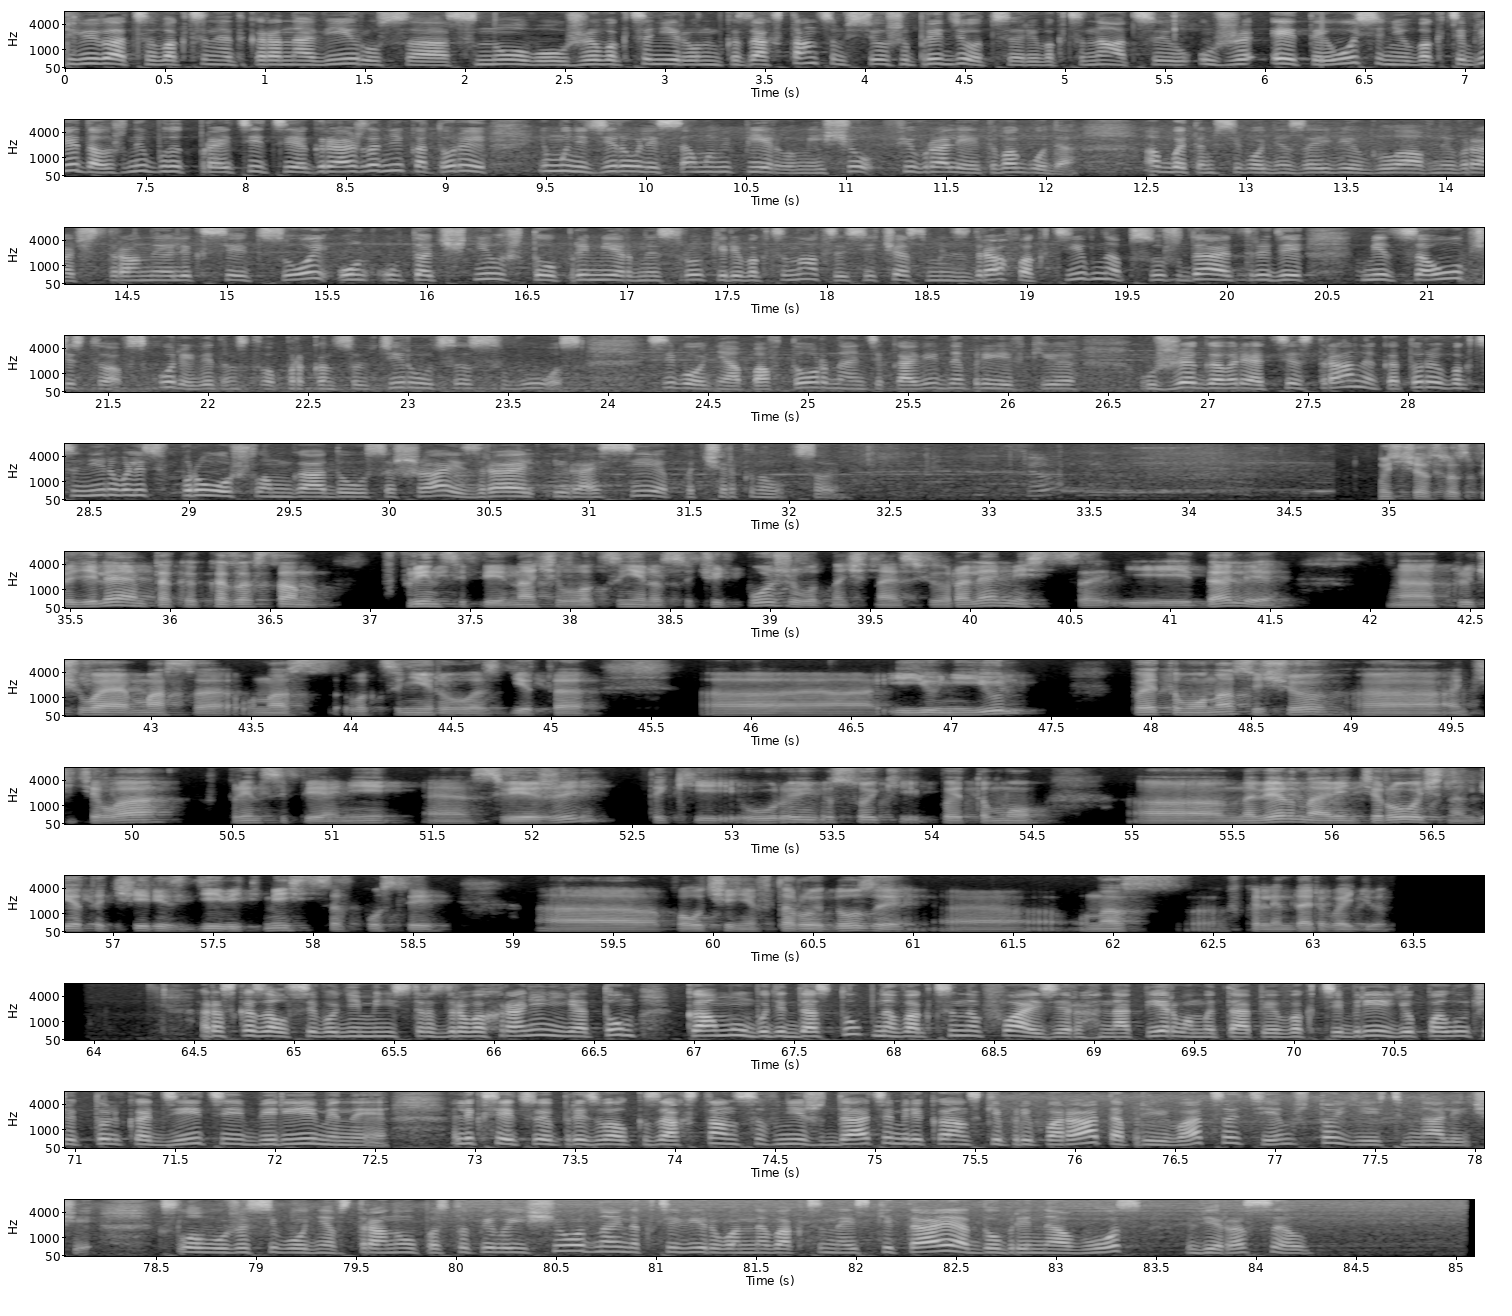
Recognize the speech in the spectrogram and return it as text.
Прививаться вакциной от коронавируса снова уже вакцинированным казахстанцам все же придется ревакцинацию. Уже этой осенью в октябре должны будут пройти те граждане, которые иммунизировались самыми первыми еще в феврале этого года. Об этом сегодня заявил главный врач страны Алексей Цой. Он уточнил, что примерные сроки ревакцинации сейчас Минздрав активно обсуждает среди медсообщества. Вскоре ведомство проконсультируется с ВОЗ. Сегодня о повторной антиковидной прививке уже говорят те страны, которые вакцинировались в прошлом году. США, Израиль и Россия, подчеркнул Цой. Мы сейчас распределяем, так как Казахстан, в принципе, начал вакцинироваться чуть позже, вот начиная с февраля месяца и далее. А, ключевая масса у нас вакцинировалась где-то а, июнь-июль, поэтому у нас еще а, антитела, в принципе, они э, свежие, такие, уровень высокий, поэтому, наверное, ориентировочно где-то через 9 месяцев после Э, получения второй дозы э, у нас э, в календарь войдет. Рассказал сегодня министр здравоохранения о том, кому будет доступна вакцина Pfizer. На первом этапе в октябре ее получат только дети и беременные. Алексей Цой призвал казахстанцев не ждать американский препарат, а прививаться тем, что есть в наличии. К слову, уже сегодня в страну поступила еще одна инактивированная вакцина из Китая, одобренная ВОЗ «Веросел».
